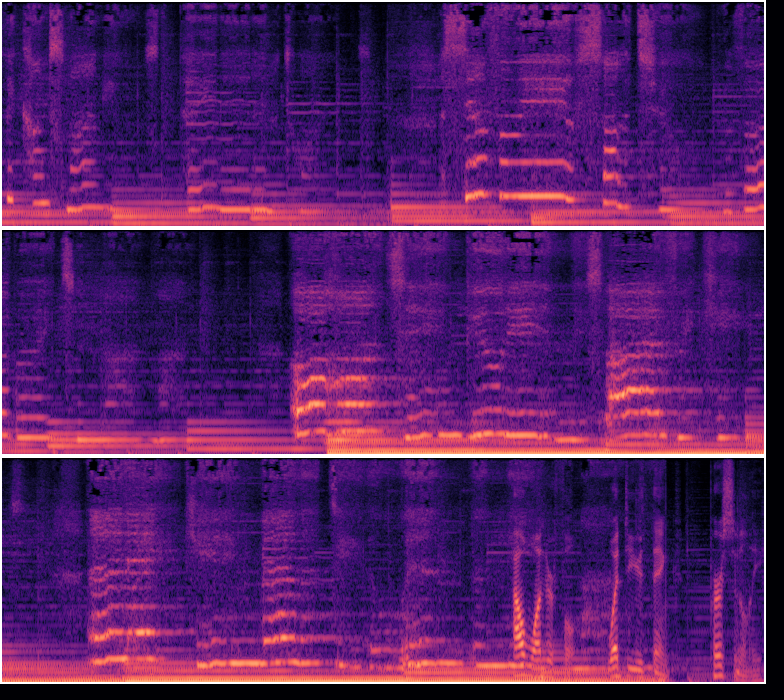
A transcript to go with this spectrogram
Loneliness becomes my muse, the pain it intertwines. A symphony of solitude reverberates in my mind. A haunting beauty in these ivory keys. An aching melody, the wind beneath How wonderful. What do you think? Personally,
